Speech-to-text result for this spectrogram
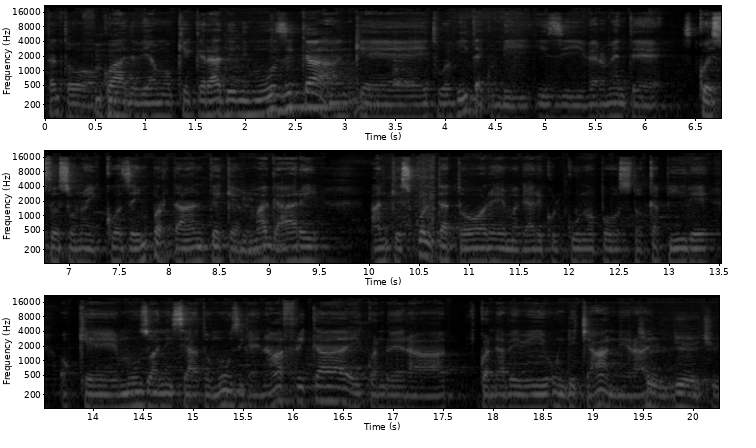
Tanto qua dobbiamo chiacchierare di musica, anche tua vita, e quindi Easy, veramente queste sono cose importanti che magari anche ascoltatore, magari qualcuno può capire ok, Muso ha iniziato musica in Africa e quando, era, quando avevi 11 anni, right? Sì, 10.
